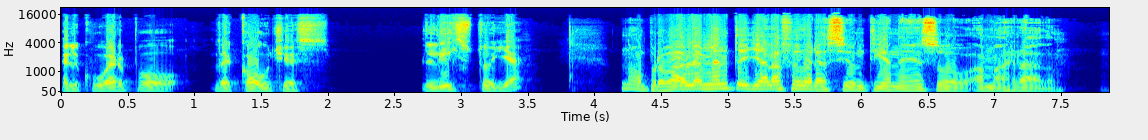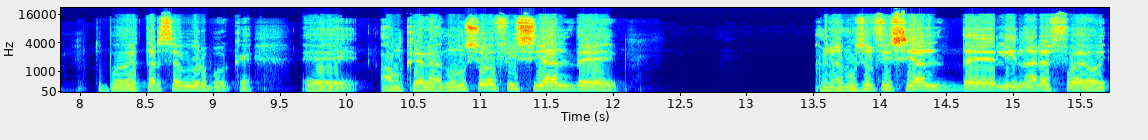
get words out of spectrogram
el cuerpo de coaches listo ya. No, probablemente ya la federación tiene eso amarrado. Tú puedes estar seguro porque eh, aunque el anuncio oficial de el anuncio oficial de Linares fue hoy,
